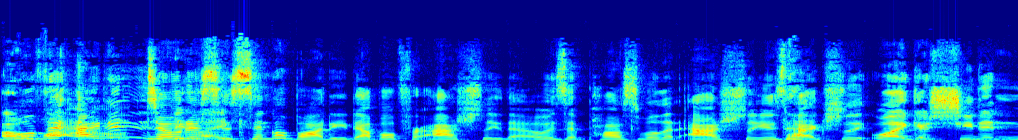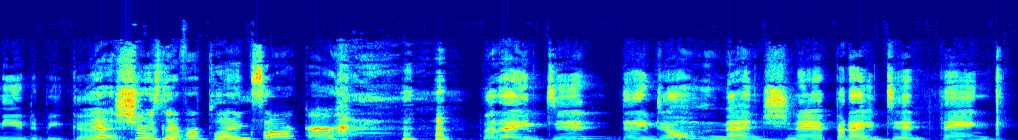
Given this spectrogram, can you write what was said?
a well, while. I didn't notice like, a single body double for Ashley though. Is it possible that Ashley is actually? Well, I guess she didn't need to be good. Yeah, she was never playing soccer. But I did. They don't mention it, but I did think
